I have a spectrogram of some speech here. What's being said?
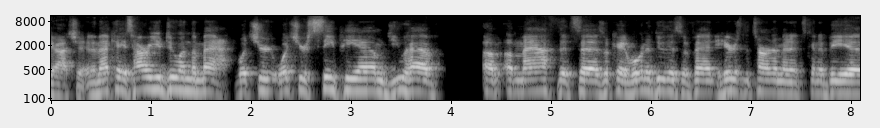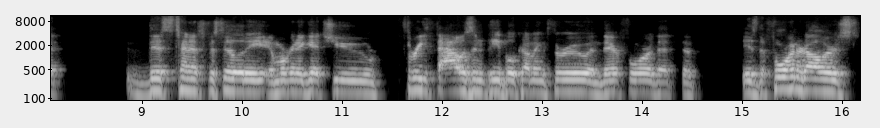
Gotcha. And in that case, how are you doing the math? What's your what's your CPM? Do you have a, a math that says, okay, we're going to do this event. Here's the tournament. It's going to be at this tennis facility and we're going to get you 3,000 people coming through, and therefore that the is the $400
